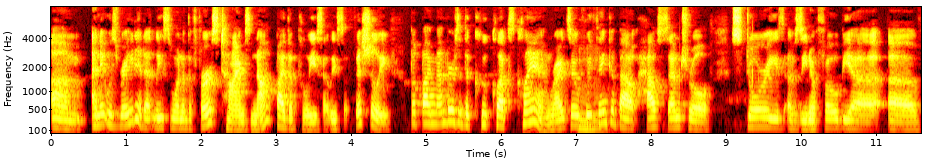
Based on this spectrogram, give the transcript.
Um, and it was raided at least one of the first times, not by the police, at least officially, but by members of the Ku Klux Klan, right? So if mm-hmm. we think about how central stories of xenophobia, of,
